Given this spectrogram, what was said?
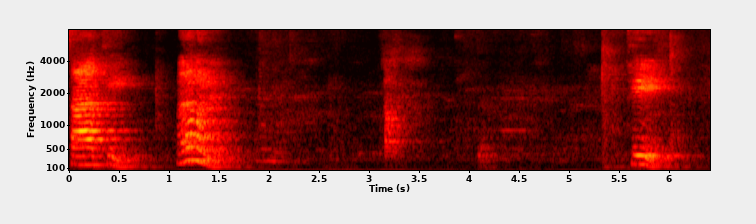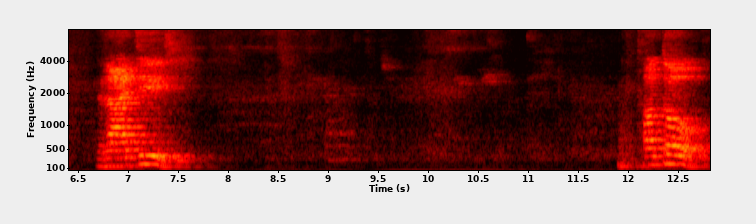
સાથી. બરાબર ને? થી રાજી થતો.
